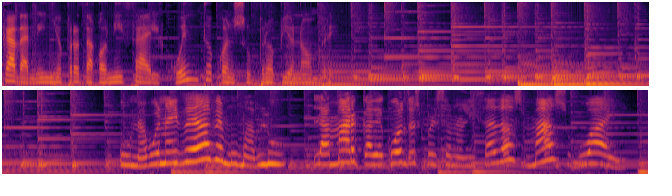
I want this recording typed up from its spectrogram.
Cada niño protagoniza el cuento con su propio nombre. Una buena idea de Mumablu la marca de cuentos personalizados más guay.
